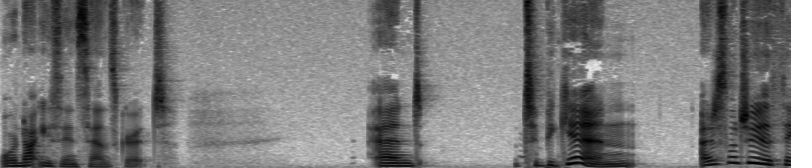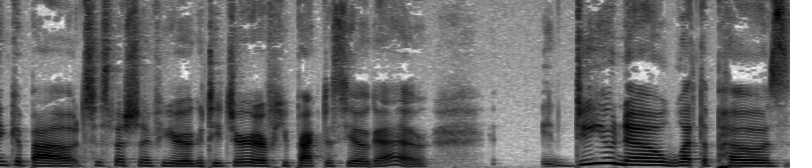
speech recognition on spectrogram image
or not using Sanskrit. And to begin, I just want you to think about, especially if you're a yoga teacher or if you practice yoga, do you know what the pose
